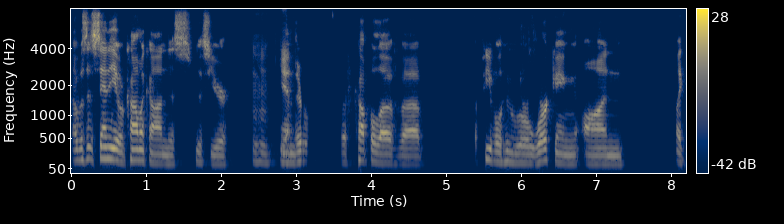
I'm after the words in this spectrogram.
I was at San Diego Comic Con this this year, mm-hmm. yeah. and there were a couple of uh, people who were working on like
